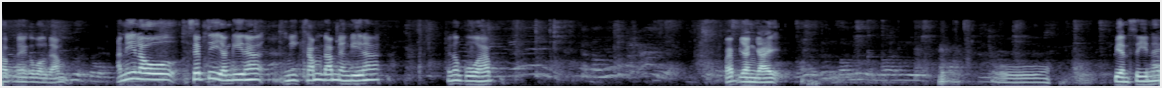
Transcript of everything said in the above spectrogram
ครับในกระบอกดำอันนี้เราเซฟตี้อย่างดีนะฮะ มีคำดำอย่างดีนะฮะ ไม่ต้องกลัวครับ แป๊บอยังใหญ่ เปลี่ยนซีนให้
